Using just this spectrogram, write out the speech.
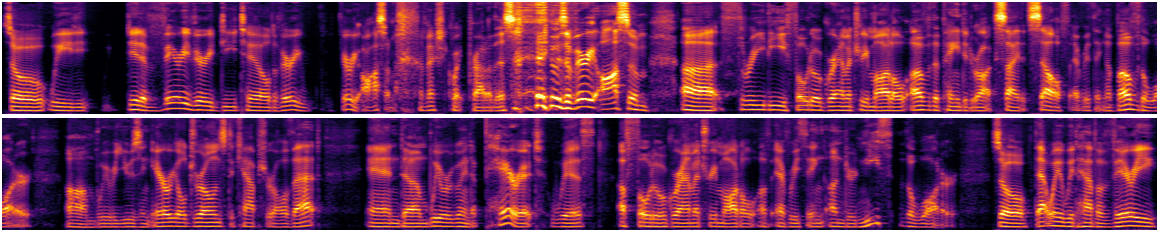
So, we did a very, very detailed, very very awesome. I'm actually quite proud of this. it was a very awesome uh, 3D photogrammetry model of the painted rock site itself, everything above the water. Um, we were using aerial drones to capture all that and um, we were going to pair it with a photogrammetry model of everything underneath the water. So that way we'd have a very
